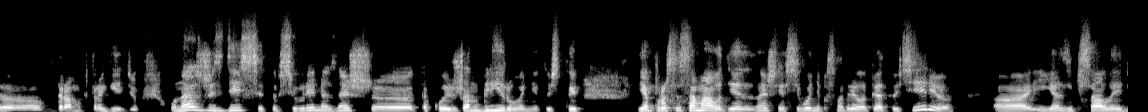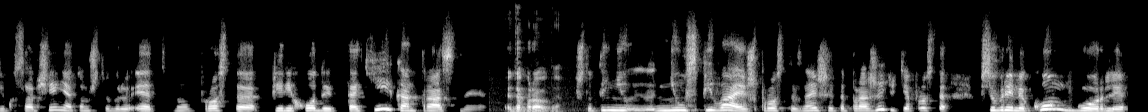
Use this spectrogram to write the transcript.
э, в драму, в трагедию. У нас же здесь это все время, знаешь, э, такое жонглирование. То есть ты... Я просто сама, вот, я, знаешь, я сегодня посмотрела пятую серию, а, и я записала Эдику сообщение о том, что говорю, Эд, ну просто переходы такие контрастные. Это правда. Что ты не, не успеваешь просто, знаешь, это прожить, у тебя просто все время ком в горле,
